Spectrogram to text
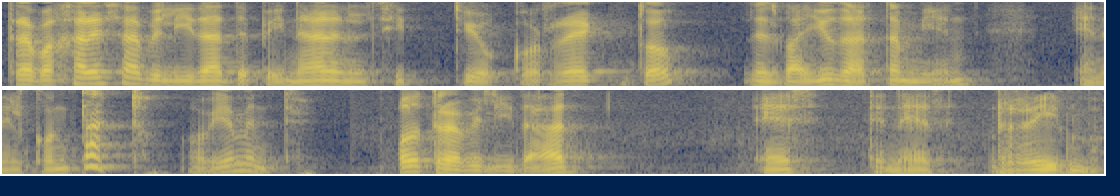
Trabajar esa habilidad de peinar en el sitio correcto les va a ayudar también en el contacto, obviamente. Otra habilidad es tener ritmo.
